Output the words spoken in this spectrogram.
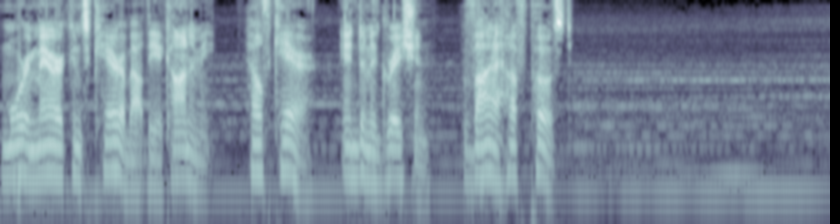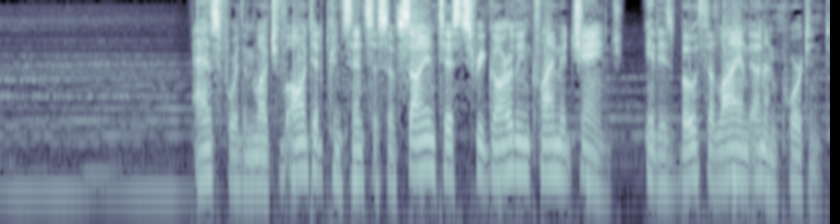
more Americans care about the economy, health care, and immigration via HuffPost. As for the much vaunted consensus of scientists regarding climate change, it is both a lie and unimportant.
